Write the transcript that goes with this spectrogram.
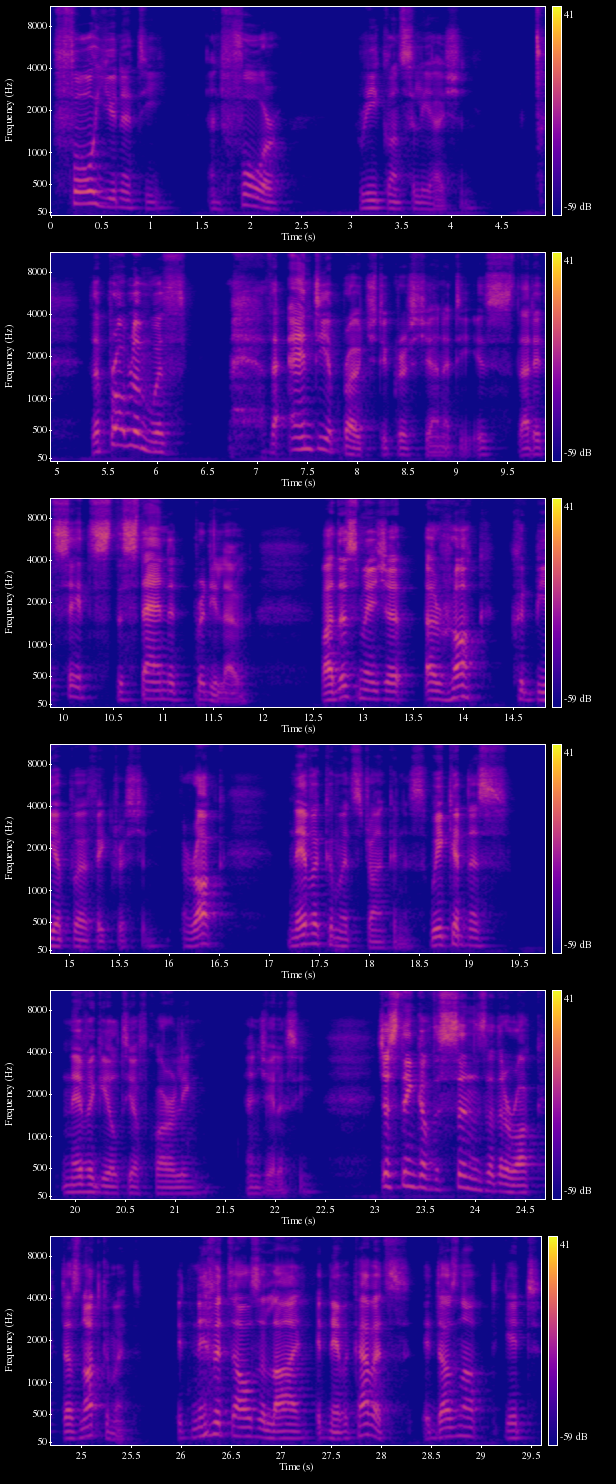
for unity and for reconciliation. The problem with the anti approach to Christianity is that it sets the standard pretty low. By this measure, a rock could be a perfect Christian. A rock never commits drunkenness, wickedness, never guilty of quarreling and jealousy. Just think of the sins that a rock does not commit. It never tells a lie, it never covets, it does not get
